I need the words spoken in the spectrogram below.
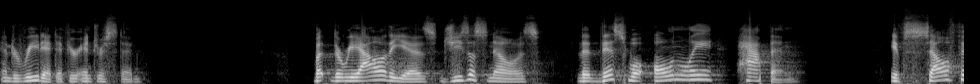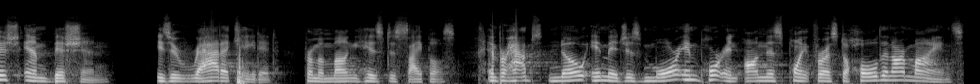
and read it if you're interested. But the reality is, Jesus knows that this will only happen if selfish ambition is eradicated from among his disciples. And perhaps no image is more important on this point for us to hold in our minds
